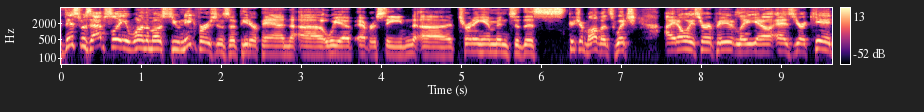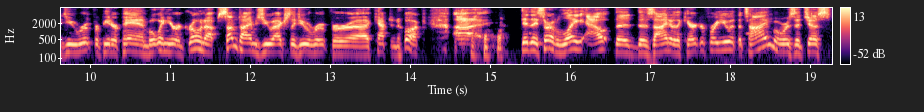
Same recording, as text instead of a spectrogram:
this was absolutely one of the most unique versions of Peter Pan uh, we have ever seen, uh, turning him into this creature of malevolence, which I'd always heard repeatedly, you know, as you're a kid, you root for Peter Pan, but when you're a grown up, sometimes you actually do root for uh, Captain Hook. Did they sort of lay out the design of the character for you at the time, or was it just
